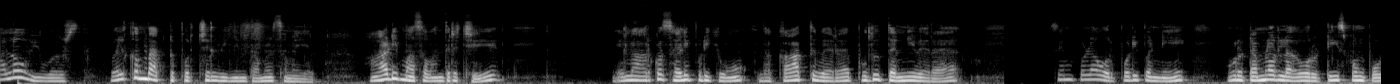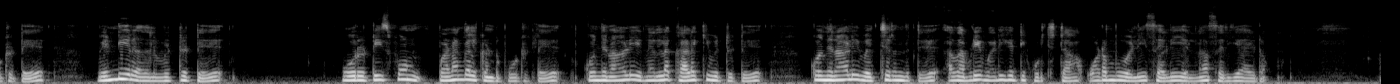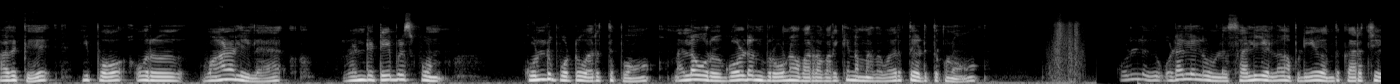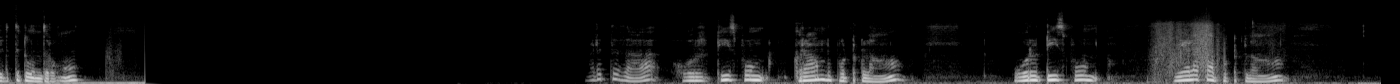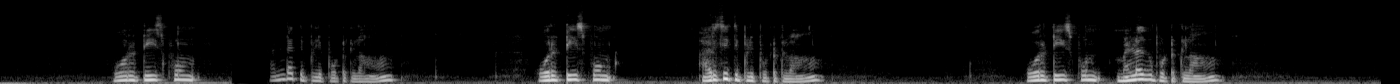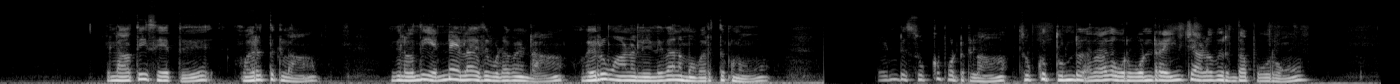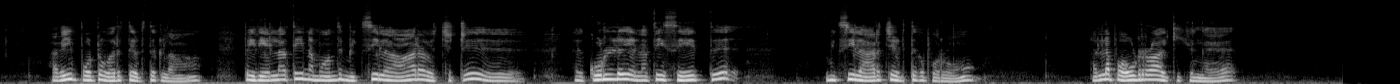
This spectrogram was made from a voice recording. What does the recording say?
Hello viewers welcome back to பொற்செல்வியின் Tamil சமையல் ஆடி மாதம் வந்துருச்சு. எல்லாருக்கும் சளி பிடிக்கும். இந்த காற்று வேற புது தண்ணி வேற. சிம்பிளாக ஒரு பொடி பண்ணி ஒரு டம்ளரில் ஒரு டீஸ்பூன் போட்டுட்டு வெந்நீர் அதில் விட்டுட்டு ஒரு டீஸ்பூன் பனங்கள் கண்டு போட்டுட்டு கொஞ்ச நாளி நல்லா கலக்கி விட்டுட்டு கொஞ்ச நாளி வச்சுருந்துட்டு அதை அப்படியே வடிகட்டி குடிச்சிட்டா உடம்பு வலி சளி எல்லாம் சரியாயிடும். அதுக்கு இப்போது ஒரு வாணலியில் ரெண்டு டேபிள் ஸ்பூன் கொள்ளு போட்டு வறுத்துப்போம். நல்ல ஒரு கோல்டன் ப்ரௌனாக வர்ற வரைக்கும் நம்ம அதை வறுத்து எடுத்துக்கணும். கொள்ளு உடலில் உள்ள சளியெல்லாம் அப்படியே வந்து கரைச்சி எடுத்துகிட்டு வந்துடும் அடுத்ததாக ஒரு டீஸ்பூன் கிராம்பு போட்டுக்கலாம். ஒரு டீஸ்பூன் ஏலக்காய் போட்டுக்கலாம். ஒரு டீஸ்பூன் கண்டை திப்பிலி போட்டுக்கலாம். ஒரு டீஸ்பூன் அரிசி திப்பிலி போட்டுக்கலாம். ஒரு டீஸ்பூன் மிளகு போட்டுக்கலாம். எல்லாத்தையும் சேர்த்து வறுத்துக்கலாம். இதில் வந்து எண்ணெயெல்லாம் எதுவும் விட வேண்டாம். வெறும் வானொலியில் தான் நம்ம வறுத்துக்கணும். ரெண்டு சுக்கு போட்டுக்கலாம். சுக்கு துண்டு அதாவது ஒரு ஒன்றரை இன்ச் அளவு இருந்தால் போகிறோம் அதையும் போட்டு வறுத்து எடுத்துக்கலாம். இப்போ இது எல்லாத்தையும் நம்ம வந்து மிக்சியில் ஆற வச்சுட்டு கொள்ளு எல்லாத்தையும் சேர்த்து மிக்சியில் அரைச்சி எடுத்துக்க போகிறோம் நல்லா பவுடராக ஆக்கிக்கோங்க.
